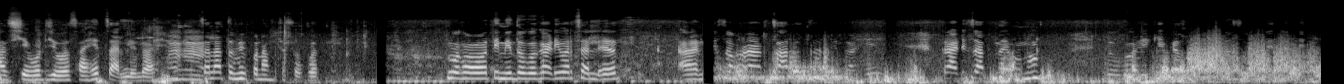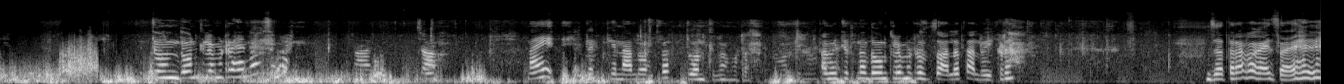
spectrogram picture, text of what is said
आज शेवट दिवस आहे चाललेलो आहे. चला तुम्ही पण आमच्यासोबत. बघा तिन्ही दोघं गाडीवर चालले आहेत आणि सम्राट चालत चाललेलो आहे. गाडी जात नाही म्हणून दोघं एक एका सोबत येतात त्यांनी. दोन दोन किलोमीटर आहे ना सम्राट चार. नाही नक्की नाल वाजता दोन किलोमीटर. आम्ही तिथनं दोन किलोमीटर चालत आलो इकडं. जत्रा बघायचा आहे.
